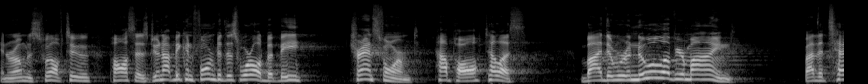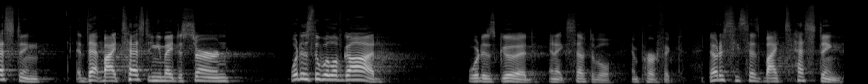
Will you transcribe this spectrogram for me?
In Romans 12, 2, Paul says, Do not be conformed to this world, but be transformed. How, Paul? Tell us. By the renewal of your mind, by the testing, that by testing you may discern what is the will of God, what is good and acceptable and perfect. Notice he says, by testing.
